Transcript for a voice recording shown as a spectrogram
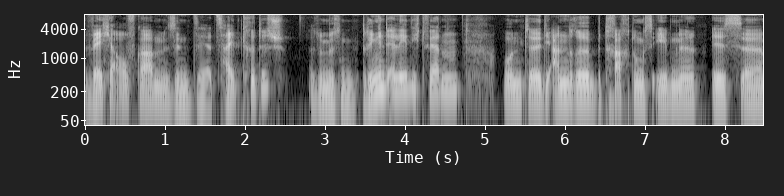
welche Aufgaben sind sehr zeitkritisch, also müssen dringend erledigt werden. Und äh, die andere Betrachtungsebene ist, äh,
